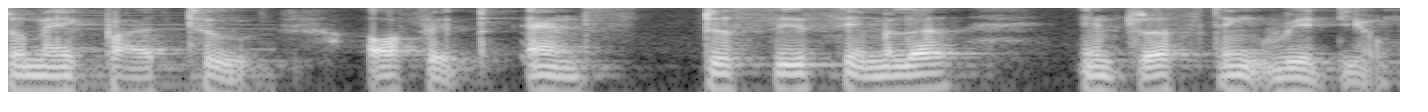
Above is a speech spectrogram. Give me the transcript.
to make part 2 of it and to see similar interesting video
